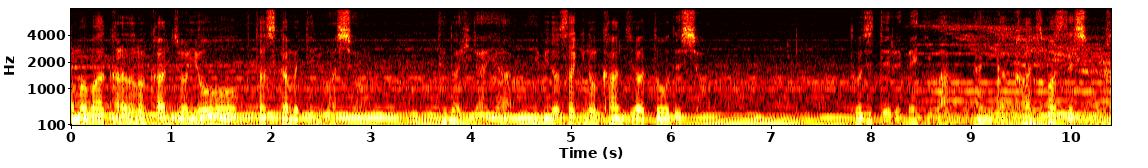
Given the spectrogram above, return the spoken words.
のまま体の感じをよーく確かめてみましょう。手のひらや指の先の感じはどうでしょう？閉じている目には何か感じますでしょうか？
